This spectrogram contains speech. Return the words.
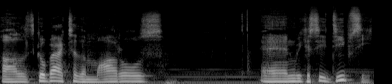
Uh, let's go back to the models and we can see DeepSeek.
